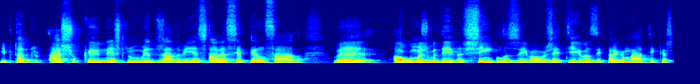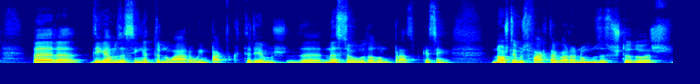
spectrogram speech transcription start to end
E, portanto, acho que neste momento já devia estar a ser pensado eh, algumas medidas simples e objetivas e pragmáticas para, digamos assim, atenuar o impacto que teremos de, na saúde a longo prazo. Porque, assim, nós temos de facto agora números assustadores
